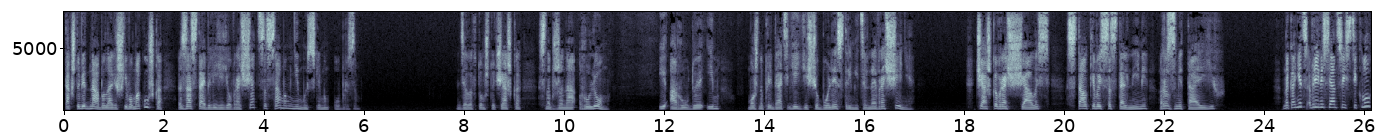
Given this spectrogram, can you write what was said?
так что видна была лишь его макушка, заставили ее вращаться самым немыслимым образом. Дело в том, что чашка снабжена рулем, и, орудуя им, можно придать ей еще более стремительное вращение. Чашка вращалась, сталкиваясь с остальными, разметая их. Наконец, время сеанса истекло,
